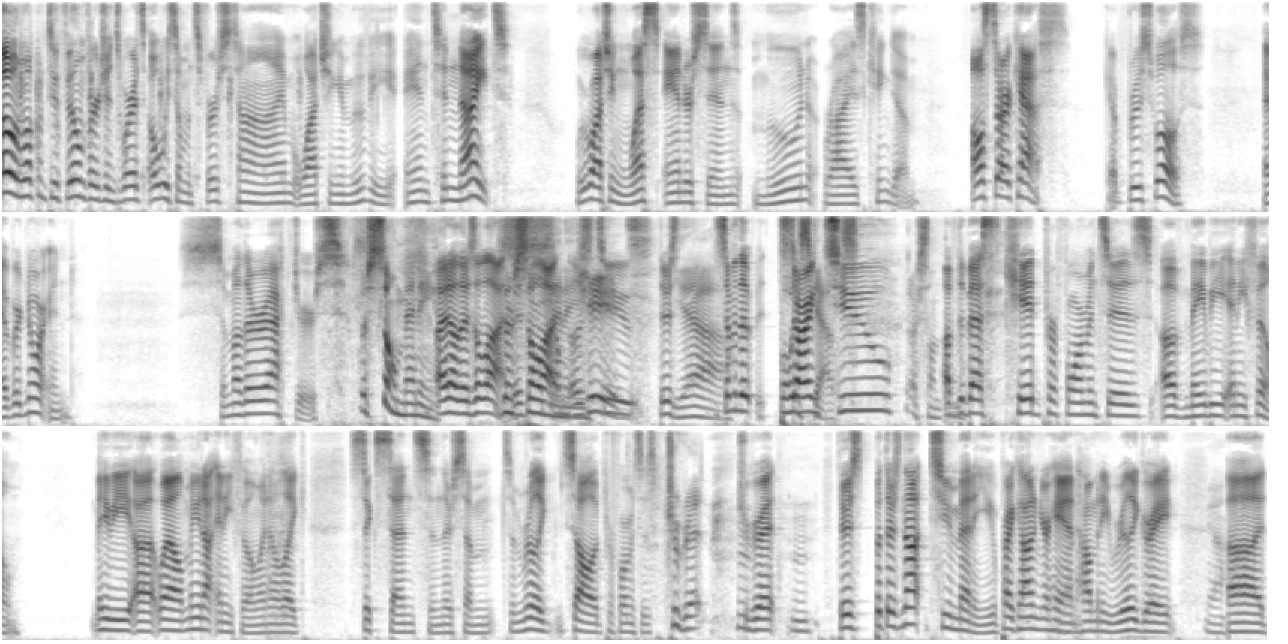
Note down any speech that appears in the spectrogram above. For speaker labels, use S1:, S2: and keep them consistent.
S1: Hello and welcome to Film Virgins, where it's always someone's first time watching a movie. And tonight, we're watching Wes Anderson's Moonrise Kingdom. All star cast. Got Bruce Willis, Edward Norton, some other actors.
S2: There's so many.
S1: I know there's a lot.
S2: There's so
S1: a lot.
S2: many.
S1: Those
S3: Kids.
S1: two. There's
S2: Yeah.
S1: some of the
S2: Boy
S1: starring
S2: Scouts.
S1: two
S2: or something.
S1: of the best kid performances of maybe any film. Maybe uh well, maybe not any film. I know like Sixth Sense and there's some some really solid performances.
S2: True Grit.
S1: True Grit.
S2: Mm.
S1: There's but there's not too many. You can probably count on your hand how many really great
S2: Yeah.
S1: uh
